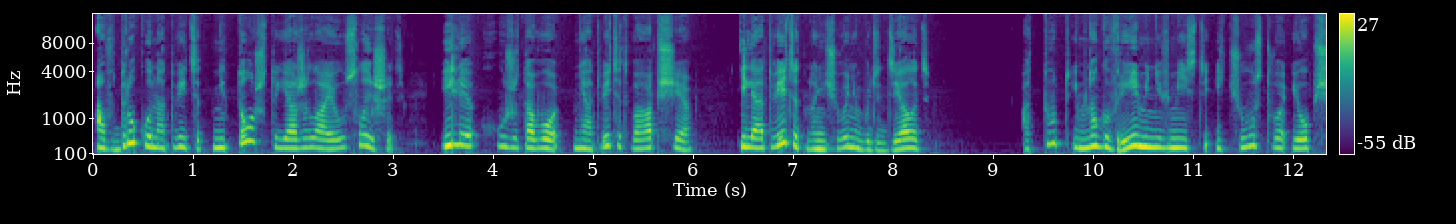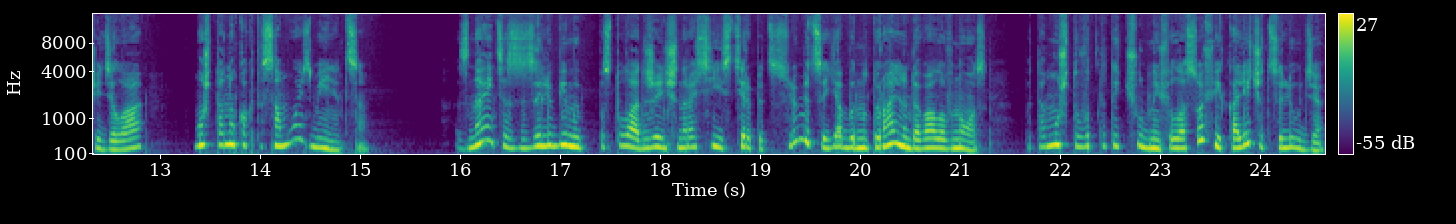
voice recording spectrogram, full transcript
а вдруг он ответит не то, что я желаю услышать, или, хуже того, не ответит вообще, или ответит, но ничего не будет делать. А тут и много времени вместе, и чувства, и общие дела. Может, оно как-то само изменится?» Знаете, за любимый постулат «женщин России стерпится, слюбится» я бы натурально давала в нос, потому что вот этой чудной философией калечатся люди.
